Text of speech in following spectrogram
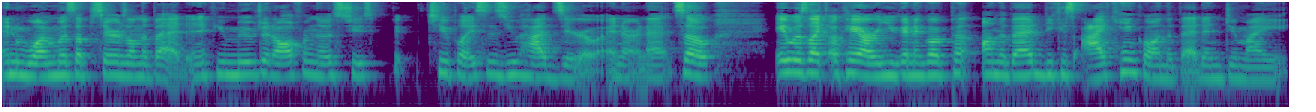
and one was upstairs on the bed. And if you moved at all from those two two places, you had zero internet. So it was like, okay, are you gonna go up on the bed because I can't go on the bed and do my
